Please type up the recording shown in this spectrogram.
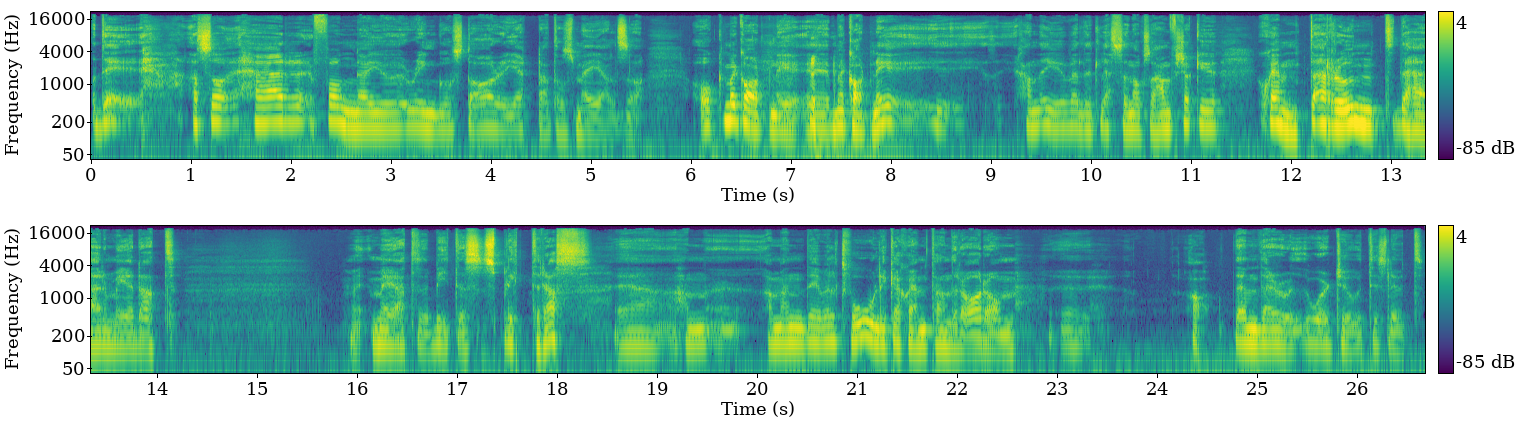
det, alltså, här fångar ju Ringo Starr hjärtat hos mig alltså. Och McCartney. Eh, McCartney, eh, han är ju väldigt ledsen också. Han försöker ju skämta runt det här med att med att Beatles splittras. Eh, han, ja, men det är väl två olika skämt han drar om. Eh, ja, then there were two till slut.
